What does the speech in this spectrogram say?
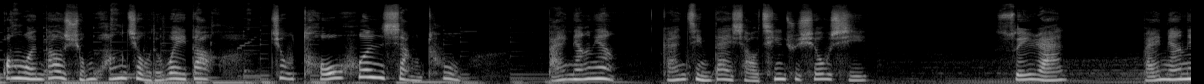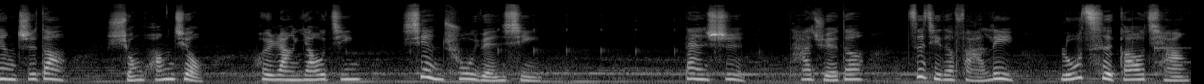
光闻到雄黄酒的味道，就头昏想吐。白娘娘赶紧带小青去休息。虽然白娘娘知道雄黄酒会让妖精现出原形，但是她觉得自己的法力如此高强，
